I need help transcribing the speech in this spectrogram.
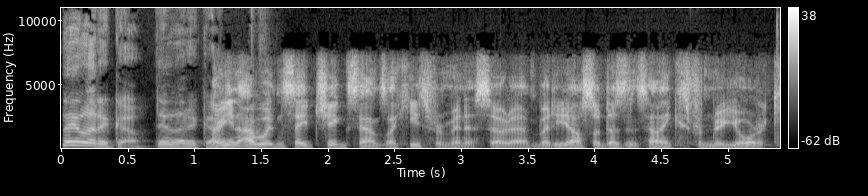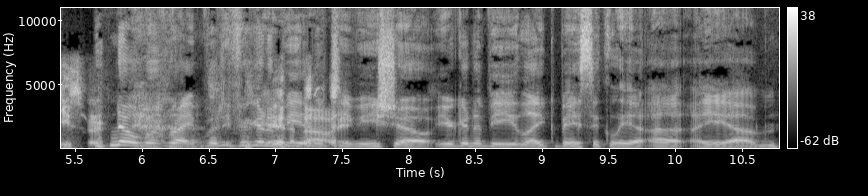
They let it go. They let it go. I mean, I wouldn't say Chig sounds like he's from Minnesota, but he also doesn't sound like he's from New York either. no, but right. But if you're going to be in a About it. TV show, you're going to be like basically a a, a um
